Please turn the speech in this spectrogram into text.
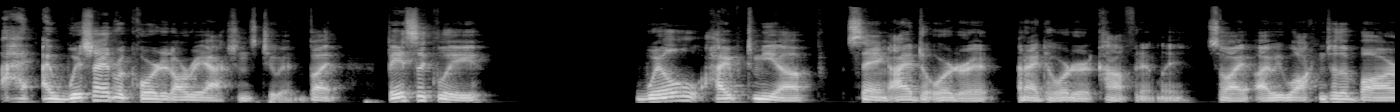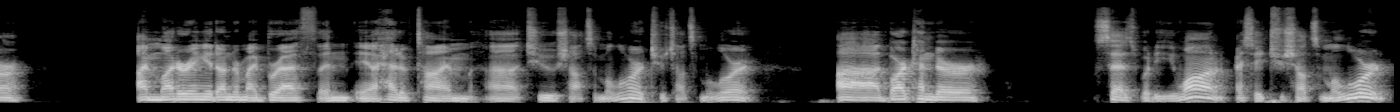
I, I wish I had recorded our reactions to it, but basically, Will hyped me up saying I had to order it and I had to order it confidently. So I, I walked into the bar. I'm muttering it under my breath and ahead of time, uh, two shots of Malort, two shots of Malort. Uh, bartender says, "What do you want?" I say, two shots of Malort."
